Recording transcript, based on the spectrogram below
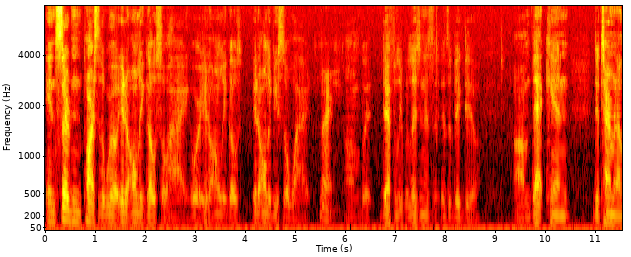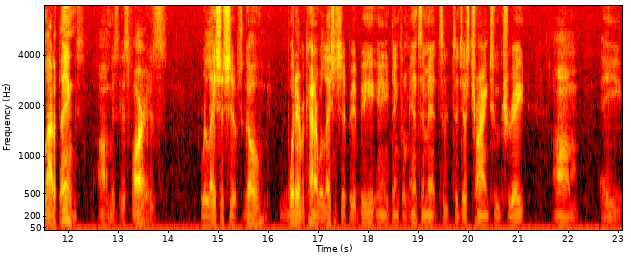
in certain parts of the world it'll only go so high or it'll only go it'll only be so wide right um, but definitely religion is, is a big deal um, that can determine a lot of things um, as, as far as relationships go whatever kind of relationship it be anything from intimate to, to just trying to create um, a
